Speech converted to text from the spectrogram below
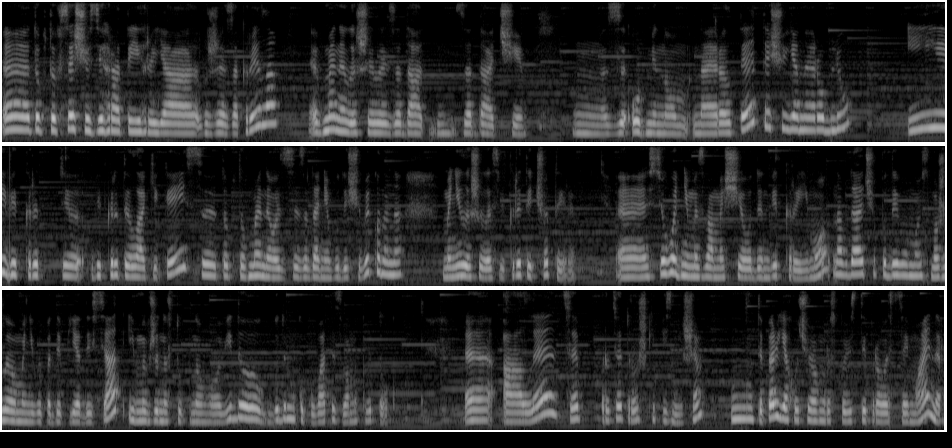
Е, Тобто, все, що зіграти ігри, я вже закрила. В мене лишились зада- задачі з обміном на РЛТ, те, що я не роблю. І відкрити, відкрити лакі кейс. Тобто, в мене ось це завдання буде ще виконано. Мені лишилось відкрити 4. Е, Сьогодні ми з вами ще один відкриємо на вдачу, подивимось. Можливо, мені випаде 50, і ми вже наступного відео будемо купувати з вами квиток. Е, Але це, про це трошки пізніше. Тепер я хочу вам розповісти про ось цей майнер.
